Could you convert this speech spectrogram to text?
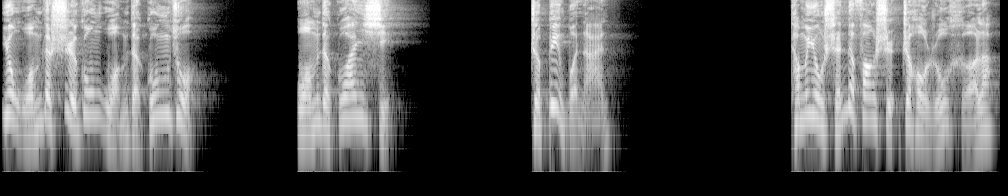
用我们的事工，我们的工作，我们的关系，这并不难。他们用神的方式之后如何了？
